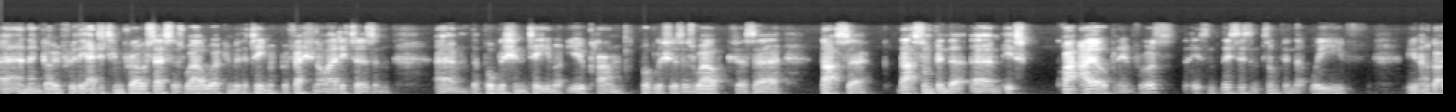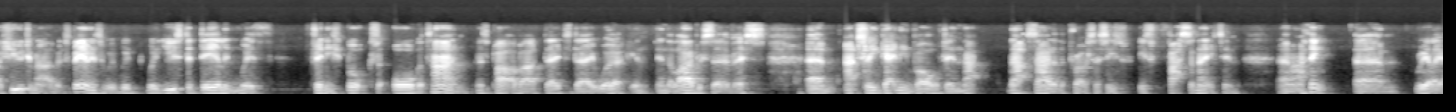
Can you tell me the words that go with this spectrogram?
uh, and then going through the editing process as well, working with a team of professional editors and um, the publishing team at UCLAN publishers as well, because uh, that's a that's something that um, it's quite eye opening for us. It's this isn't something that we've you know got a huge amount of experience. We, we we're used to dealing with finished books all the time as part of our day-to-day work in, in the library service. Um, actually getting involved in that that side of the process is is fascinating. And um, i think um, really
